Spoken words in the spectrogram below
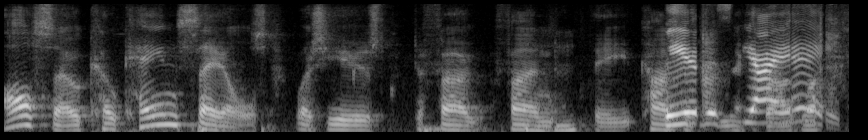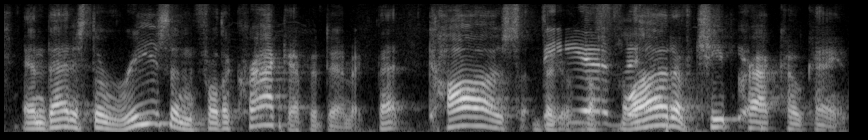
Also, cocaine sales was used to fund, mm-hmm. the Contras the in Nicaragua. And that is the reason for the crack epidemic that caused the, the flood of cheap crack cocaine.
